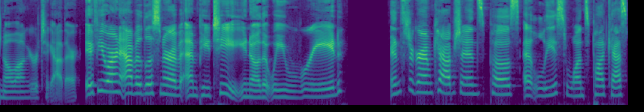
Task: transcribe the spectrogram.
no longer together if you are an avid listener of mpt you know that we read instagram captions posts at least once podcast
